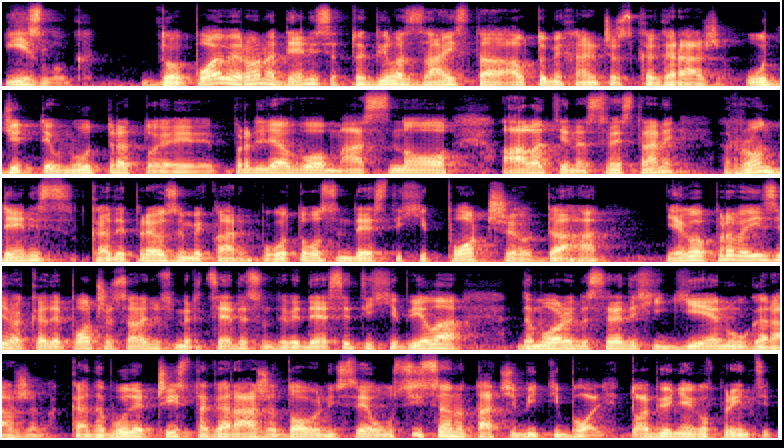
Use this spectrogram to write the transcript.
izlog Do pojave Rona Denisa to je bila zaista automehaničarska garaža. Uđete unutra, to je prljavo, masno, alat je na sve strane. Ron Denis, kada je preuzeo McLaren, pogotovo 80-ih, je počeo da Njegova prva izjava kada je počeo saradnju s Mercedesom 90-ih je bila da moraju da srede higijenu u garažama. Kada bude čista garaža dovoljno i sve usisano, ta će biti bolje. To je bio njegov princip.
